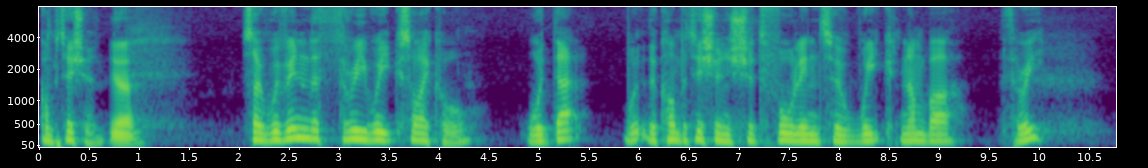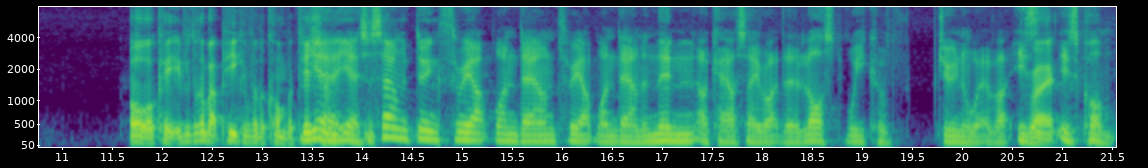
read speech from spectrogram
competition, yeah. So within the three week cycle, would that the competition should fall into week number three. Oh, okay. If you're talking about peaking for the competition, yeah, yeah. So say I'm doing three up, one down, three up, one down, and then okay, I say right, the last week of June or whatever is right. is comp.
